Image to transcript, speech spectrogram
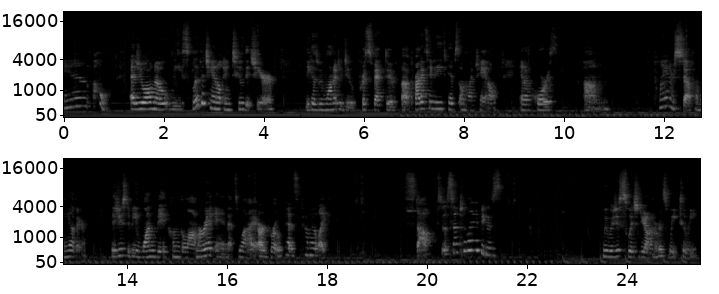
And oh, as you all know, we split the channel in two this year because we wanted to do perspective uh, productivity tips on one channel and of course um, planner stuff on the other. This used to be one big conglomerate, and that's why our growth has kind of like stopped essentially because we would just switch genres week to week,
